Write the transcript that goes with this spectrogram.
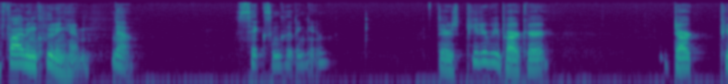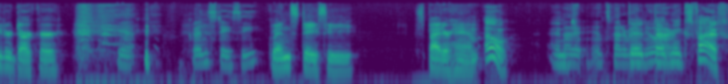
Five including him. No, six including him. There's Peter B. Parker, Dark Peter Darker, Yeah. Gwen Stacy Gwen Stacy, Spider Ham. Oh, and Spider- and Spider Man that, that makes five.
